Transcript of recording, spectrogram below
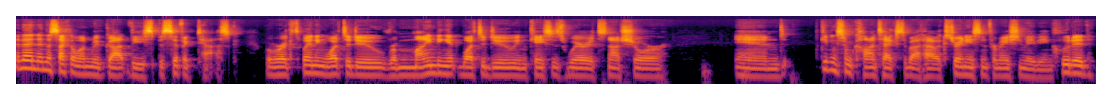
And then in the second one, we've got the specific task, where we're explaining what to do, reminding it what to do in cases where it's not sure, and giving some context about how extraneous information may be included.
